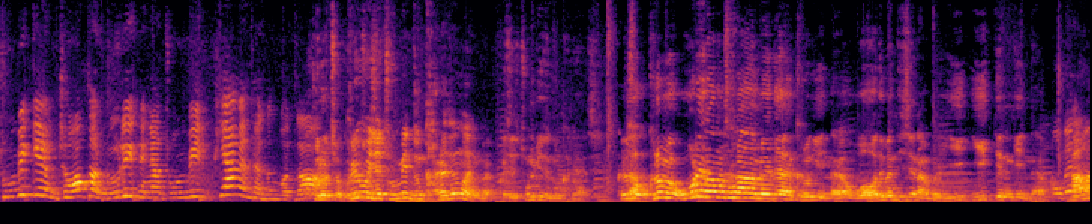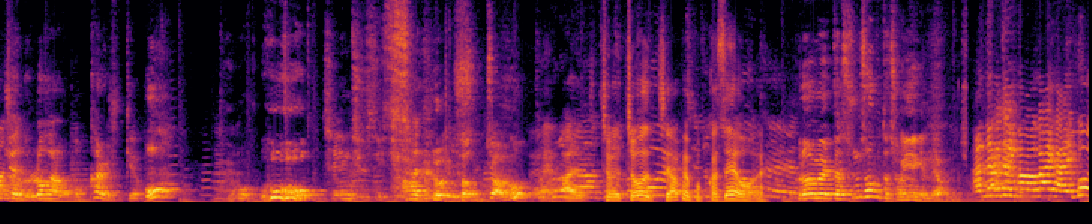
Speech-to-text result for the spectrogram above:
좀비 게임 정확한 룰이 그냥 좀비 피하면 되는 거죠? 그렇죠. 그리고 이제 좀비 눈 가려는 거 아닌가요? 그지 좀비는 눈 가려야지. 그래서 그러면 오래 남은 사람에 대한 그런 게 있나요? 뭐 어드밴티지나 뭐 이, 이익되는 게 있나요? 다음. 주에 놀러 가라고 법카를 줄게요 어? 대박. 오. 책임질 수 있어. 아 그럼요 진짜로? 네, 그러면 아저 저 제 앞에 법카 세요 그러면 일단 순서부터 정해야겠네요. 안녕하세요 가위가위보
